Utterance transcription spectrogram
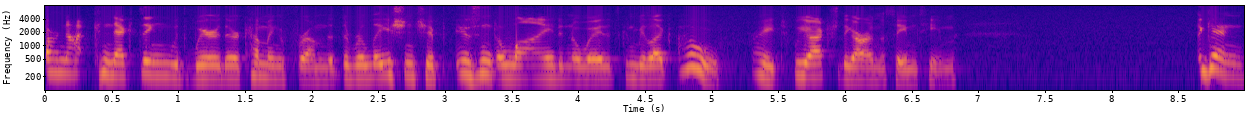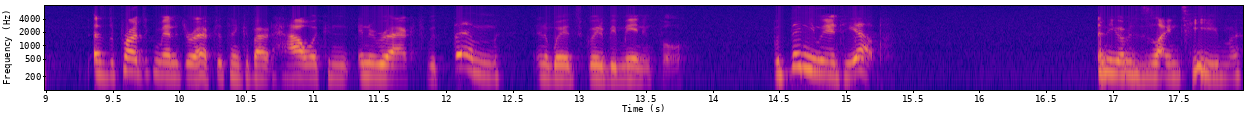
are not connecting with where they're coming from, that the relationship isn't aligned in a way that's going to be like, oh, right, we actually are on the same team. Again, as the project manager, I have to think about how I can interact with them in a way that's going to be meaningful. But then you ante up, and you have a design team,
